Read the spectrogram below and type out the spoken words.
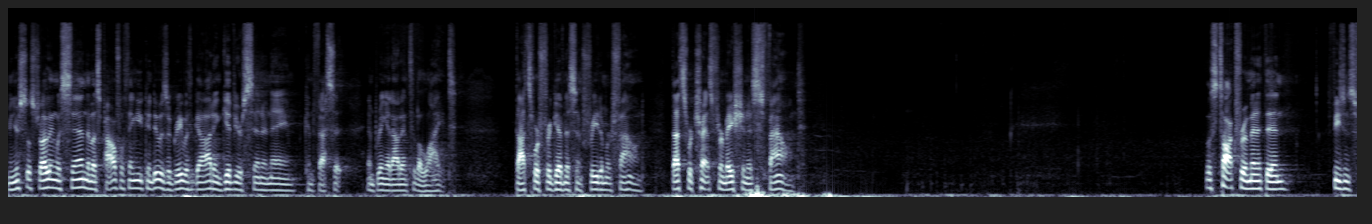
and you're still struggling with sin, the most powerful thing you can do is agree with God and give your sin a name, confess it, and bring it out into the light. That's where forgiveness and freedom are found. That's where transformation is found. Let's talk for a minute then, Ephesians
